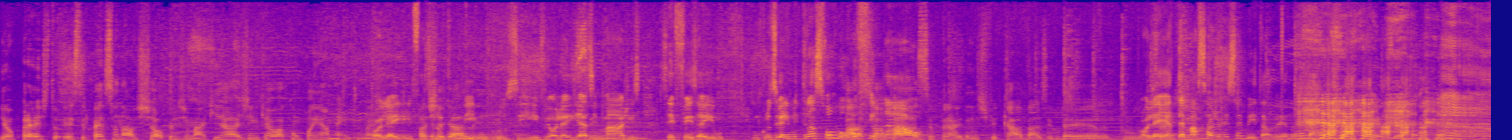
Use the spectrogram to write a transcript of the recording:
E eu presto esse personal shopper de maquiagem que é o acompanhamento, né? Olha aí, ele fazendo comigo, ali... inclusive, olha aí as Sim. imagens. Você fez aí, inclusive ele me transformou passo no final. A passo para identificar a base dela, tudo. Olha aí, certinho. até massagem eu recebi, tá vendo?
